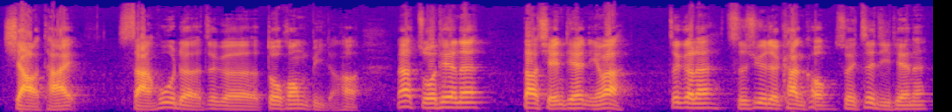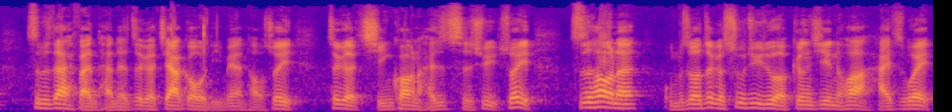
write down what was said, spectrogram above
小台散户的这个多空比的哈。那昨天呢，到前天，你看这个呢持续的看空，所以这几天呢，是不是在反弹的这个架构里面哈？所以这个情况呢还是持续。所以之后呢，我们说这个数据如果更新的话，还是会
